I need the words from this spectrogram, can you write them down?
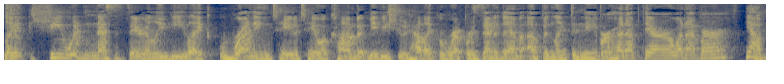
like she wouldn't necessarily be like running Teotihuacan, but maybe she would have like a representative up in like the neighborhood up there or whatever. Yeah.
